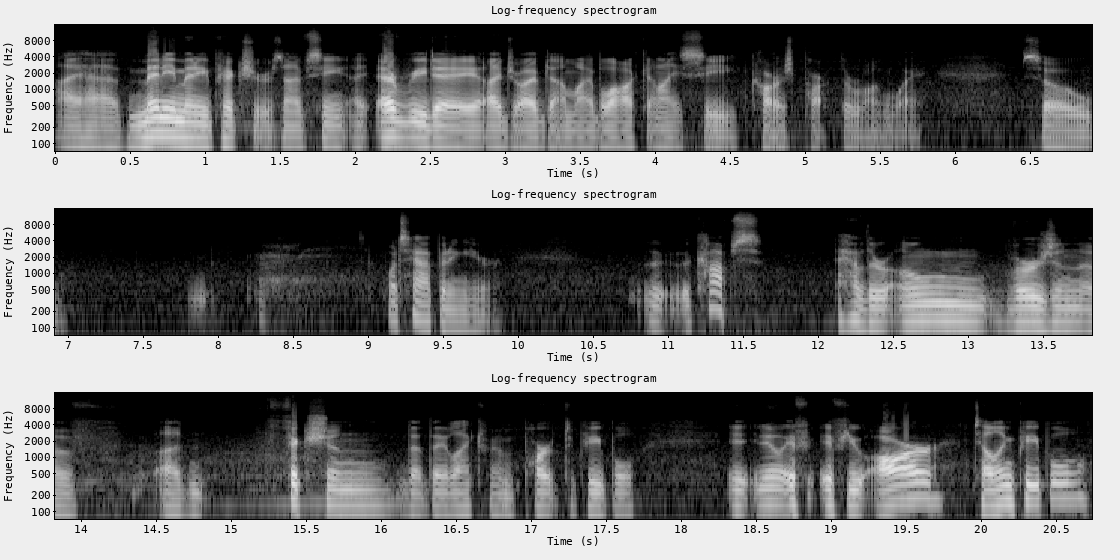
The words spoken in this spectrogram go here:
I have many, many pictures. I've seen, every day I drive down my block and I see cars parked the wrong way. So what's happening here? The, the cops have their own version of a fiction that they like to impart to people. You know, if, if you are telling people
